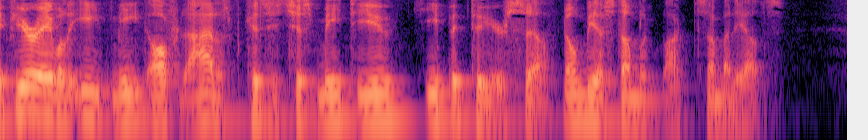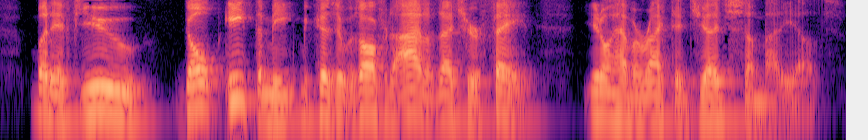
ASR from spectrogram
If you're able to eat meat offered to idols because it's just meat to you, keep it to yourself. Don't be a stumbling block to somebody else. But if you don't eat the meat because it was offered to idols, that's your faith. You don't have a right to judge somebody else.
